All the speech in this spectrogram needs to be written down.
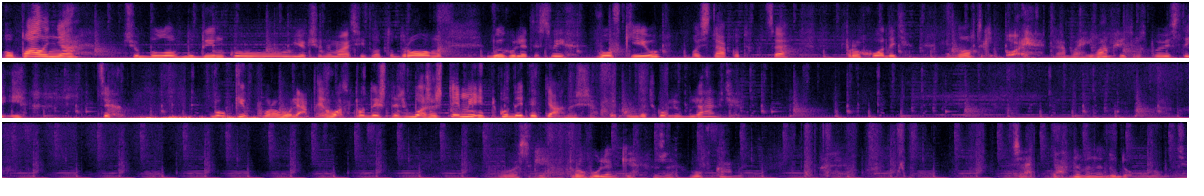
опалення, щоб було в будинку. Якщо немає світла, то дровами. Вигуляти своїх вовків. Ось так от це проходить. Знов таки, ой, треба і вам щось розповісти, і цих вовків прогуляти. Господи ж ти ж боже ж ти мій, куди ти тягнешся? Секундочку, любляють. Ось такі прогулянки з вовками. Це тягне мене додому, мабуть.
